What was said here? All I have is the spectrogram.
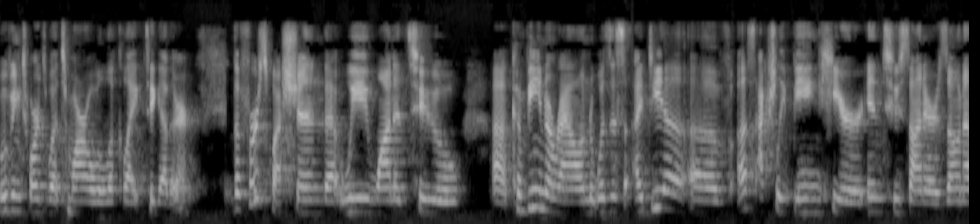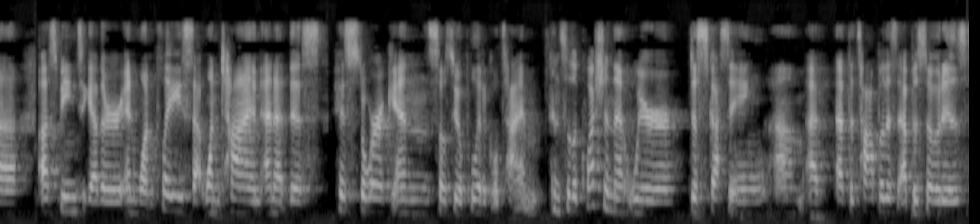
moving towards what tomorrow will look like together. The first question that we wanted to uh, convene around was this idea of us actually being here in Tucson, Arizona, us being together in one place at one time and at this historic and socio-political time. And so the question that we're discussing um, at, at the top of this episode is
